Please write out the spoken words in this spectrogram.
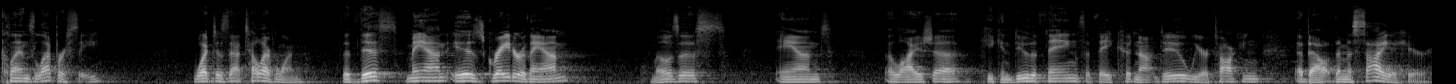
cleanse leprosy, what does that tell everyone? That this man is greater than Moses and Elijah. He can do the things that they could not do. We are talking about the Messiah here.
